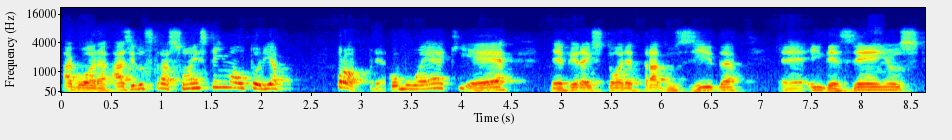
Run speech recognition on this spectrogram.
Agora, as ilustrações têm uma autoria própria. Como é que é, é ver a história traduzida é, em desenhos?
